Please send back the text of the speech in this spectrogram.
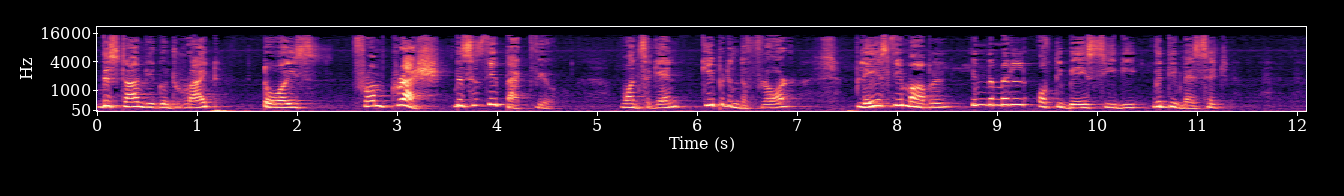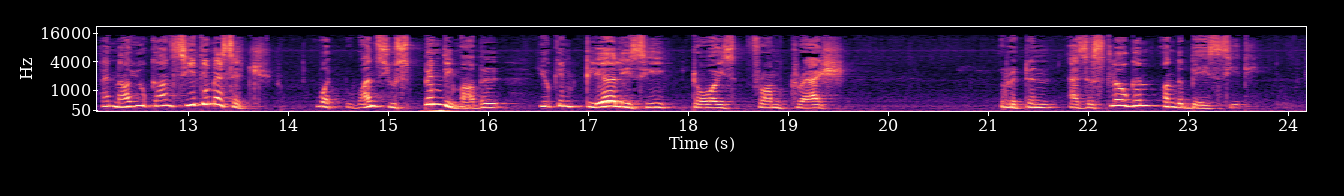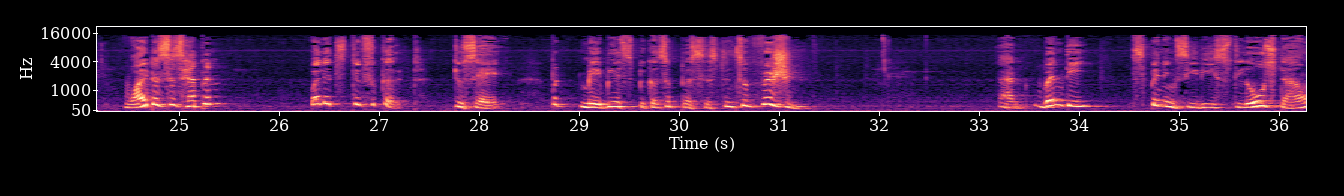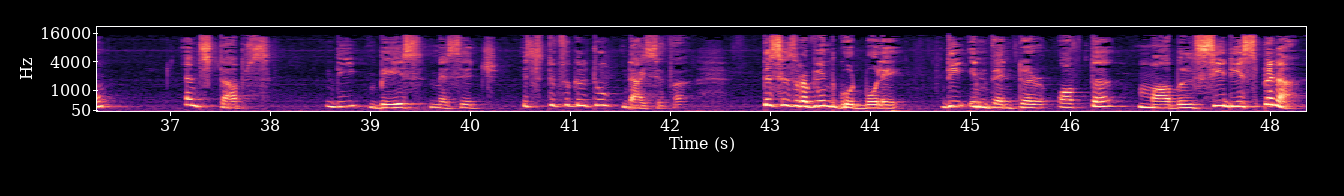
This time we're going to write toys from trash. This is the back view. Once again, keep it on the floor. Place the marble in the middle of the base CD with the message. And now you can't see the message. But once you spin the marble, you can clearly see toys from trash written as a slogan on the base CD. Why does this happen? Well, it's difficult to say, but maybe it's because of persistence of vision. And when the spinning CD slows down and stops, the base message is difficult to decipher. This is Arvind Godbole, the inventor of the marble CD spinner.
